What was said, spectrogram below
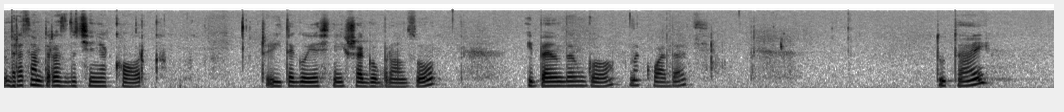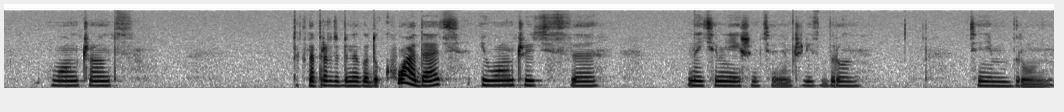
Wracam teraz do cienia kork, czyli tego jaśniejszego brązu i będę go nakładać tutaj, łącząc, tak naprawdę będę go dokładać i łączyć z najciemniejszym cieniem, czyli z brun, cieniem brun.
